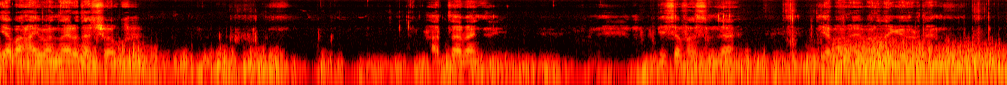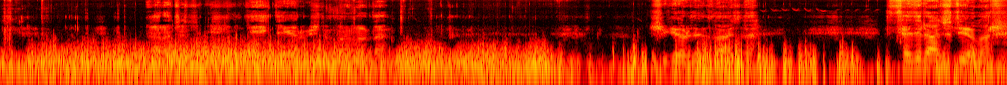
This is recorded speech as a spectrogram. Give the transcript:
yaban hayvanları da çok. Hatta ben bir sefasında yaban hayvanı da gördüm. Karaca geyik de görmüştüm buralarda. Şu gördüğünüz ağaçta sedir ağacı diyorlar.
